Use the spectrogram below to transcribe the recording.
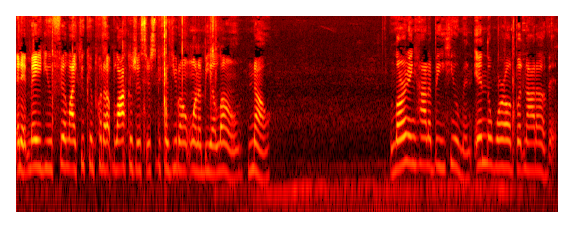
and it made you feel like you can put up blockages just because you don't want to be alone. No. Learning how to be human in the world but not of it.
